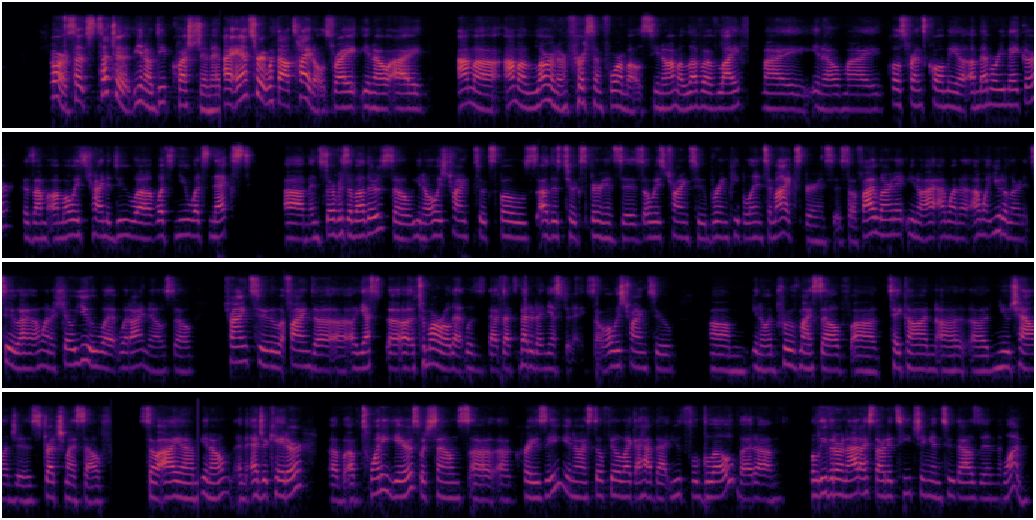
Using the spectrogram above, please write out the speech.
Sure. Such such a you know deep question, and I answer it without titles, right? You know, I I'm a I'm a learner first and foremost. You know, I'm a lover of life my you know my close friends call me a, a memory maker because I'm, I'm always trying to do uh, what's new what's next um, in service of others. So you know always trying to expose others to experiences always trying to bring people into my experiences. So if i learn it you know i want to i want you to learn it too. I, I want to show you what what i know. So trying to find a, a yes a tomorrow that was that that's better than yesterday. So always trying to um, you know, improve myself, uh, take on uh, uh, new challenges, stretch myself. So I am, you know, an educator of, of 20 years, which sounds uh, uh, crazy. You know, I still feel like I have that youthful glow, but um, believe it or not, I started teaching in 2001.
